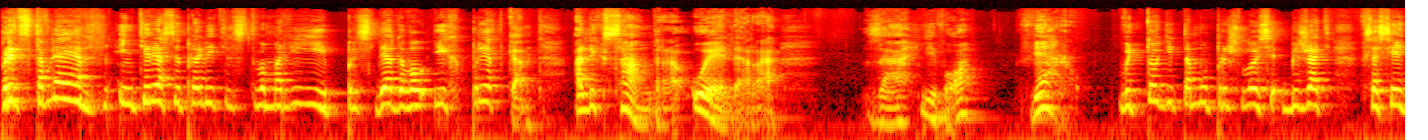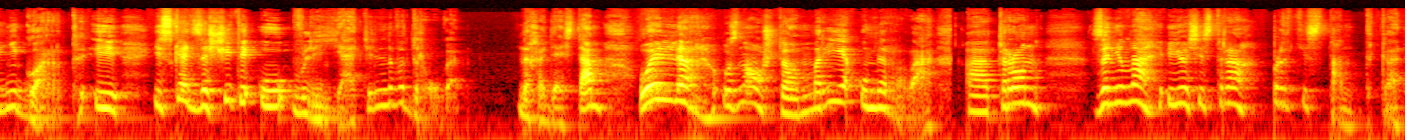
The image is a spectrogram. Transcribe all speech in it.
Представляя интересы правительства Марии, преследовал их предка Александра Уэллера за его веру. В итоге тому пришлось бежать в соседний город и искать защиты у влиятельного друга. Находясь там, Уэллер узнал, что Мария умерла, а трон заняла ее сестра-протестантка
